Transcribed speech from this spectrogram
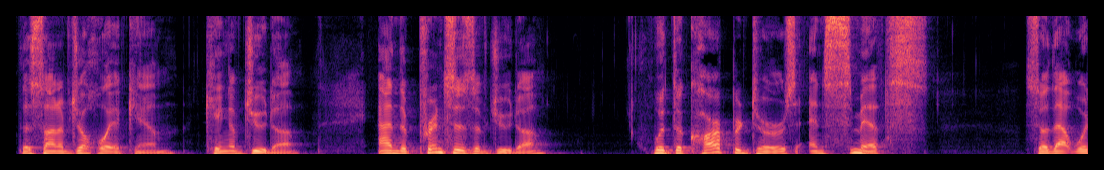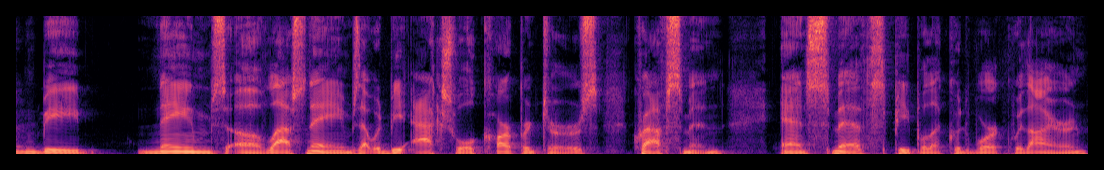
the son of Jehoiakim, king of Judah, and the princes of Judah, with the carpenters and smiths. So that wouldn't be names of last names, that would be actual carpenters, craftsmen, and smiths, people that could work with iron,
